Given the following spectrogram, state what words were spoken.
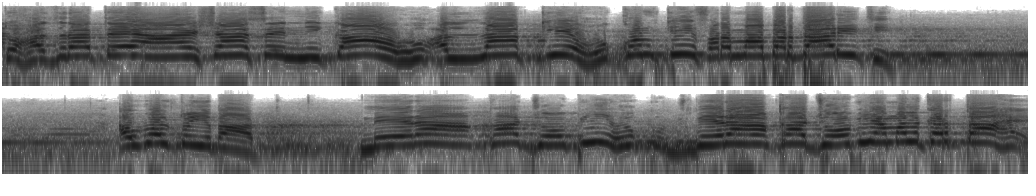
तो हज़रत आयशा से निकाह अल्लाह के हुक्म की फरमा बरदारी थी। अव्वल तो ये बात। मेरा आका जो भी मेरा आका जो भी अमल करता है,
